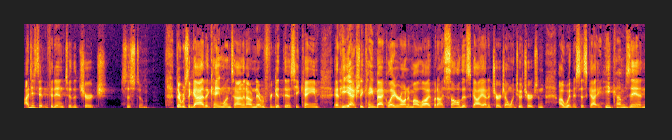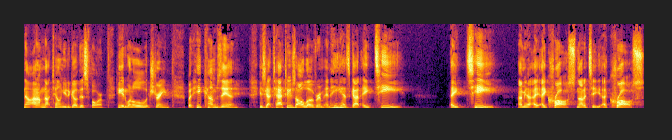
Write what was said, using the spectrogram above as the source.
I just didn't fit into the church system. There was a guy that came one time, and I'll never forget this. He came, and he actually came back later on in my life, but I saw this guy at a church. I went to a church and I witnessed this guy. And he comes in. Now, I'm not telling you to go this far, he had went a little extreme, but he comes in. He's got tattoos all over him, and he has got a T, a T, I mean, a, a cross, not a T, a cross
